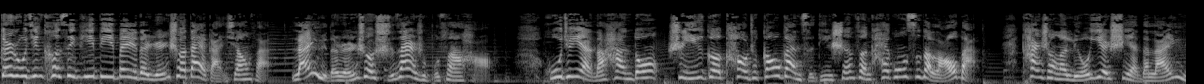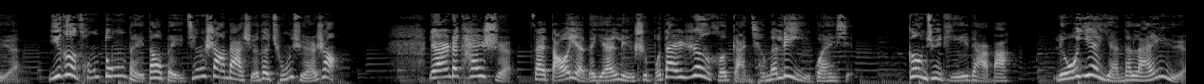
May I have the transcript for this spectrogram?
跟如今磕 CP 必备的人设带感相反，蓝宇的人设实在是不算好。胡军演的汉东是一个靠着高干子弟身份开公司的老板，看上了刘烨饰演的蓝宇，一个从东北到北京上大学的穷学生。两人的开始，在导演的眼里是不带任何感情的利益关系。更具体一点吧，刘烨演的蓝宇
